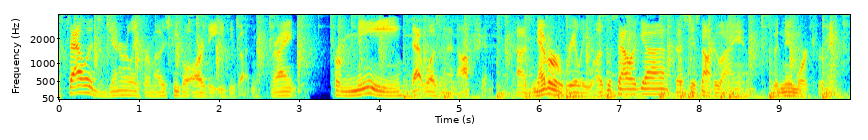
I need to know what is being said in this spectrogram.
Salads, generally, for most people, are the easy button, right? For me, that wasn't an option. I never really was a salad guy. That's just not who I am. But Noom worked for me.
